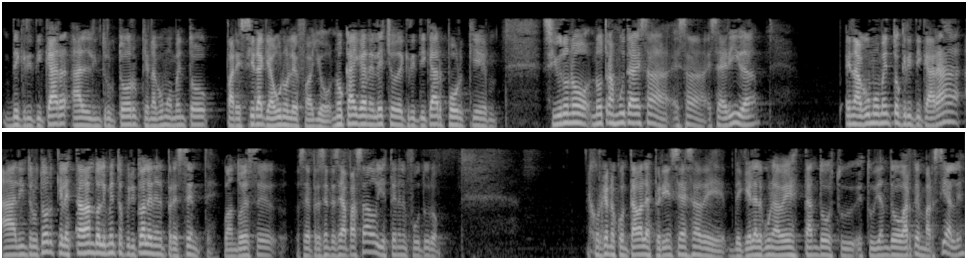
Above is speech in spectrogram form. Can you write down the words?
de criticar al instructor que en algún momento pareciera que a uno le falló. No caiga en el hecho de criticar porque si uno no, no transmuta esa, esa, esa herida, en algún momento criticará al instructor que le está dando alimento espiritual en el presente, cuando ese, ese presente sea pasado y esté en el futuro. Jorge nos contaba la experiencia esa de, que él alguna vez estando estudiando artes marciales,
